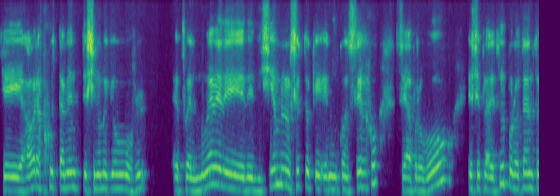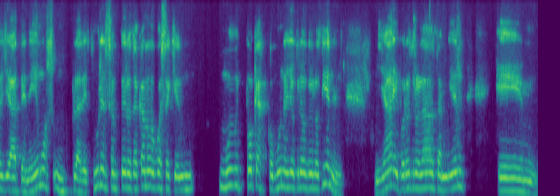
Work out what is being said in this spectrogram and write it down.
que ahora justamente, si no me equivoco, fue el 9 de, de, diciembre, ¿no es cierto?, que en un consejo se aprobó ese Pladetur, por lo tanto ya tenemos un Pladetur en San Pedro de Atacama, cosa que muy pocas comunas yo creo que lo tienen, ¿ya? Y por otro lado también... Eh,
